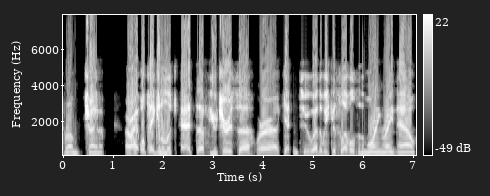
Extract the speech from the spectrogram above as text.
from China. All right, well, taking a look at futures, we're getting to the weakest levels of the morning right now.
